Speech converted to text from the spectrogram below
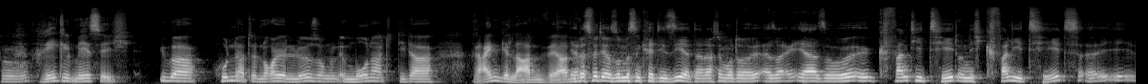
Mhm. Regelmäßig über hunderte neue Lösungen im Monat, die da reingeladen werden. Ja, das wird ja so ein bisschen kritisiert, ne? nach dem Motto, also eher so äh, Quantität und nicht Qualität. Äh,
